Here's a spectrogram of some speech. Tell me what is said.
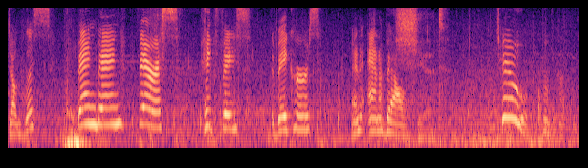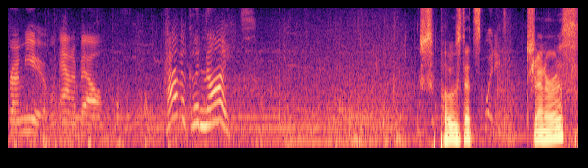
Douglas, Bang Bang, Ferris, Pigface, the Bakers, and Annabelle. Shit. Two from you, Annabelle. Have a good night. Suppose that's generous.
